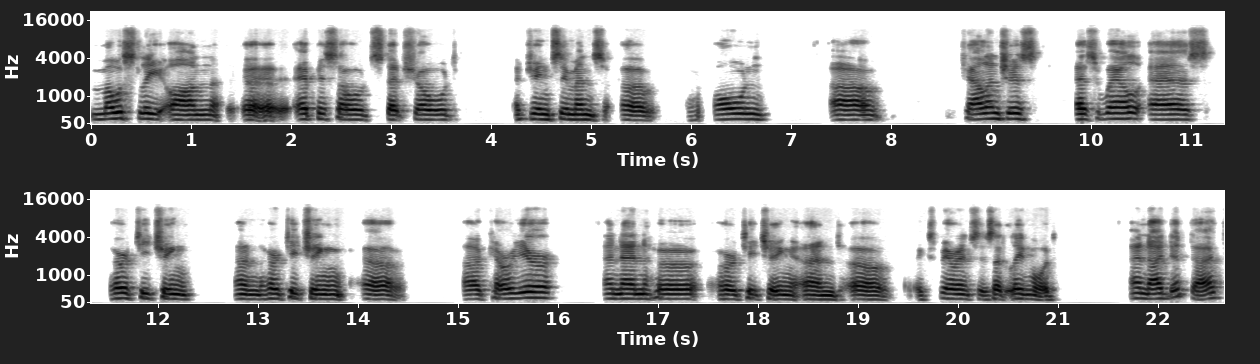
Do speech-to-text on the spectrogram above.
mostly on episodes that showed Jeanne Simons' own uh, challenges as well as her teaching and her teaching uh, uh, career and then her her teaching and uh, experiences at Linwood. And I did that,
